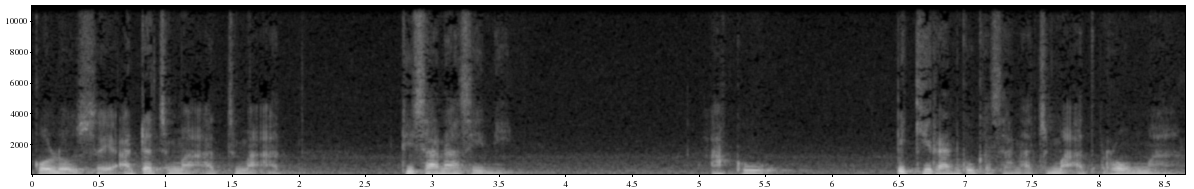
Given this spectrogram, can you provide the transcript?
Kolose, ada jemaat-jemaat di sana sini. Aku pikiranku ke sana, jemaat Roma,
